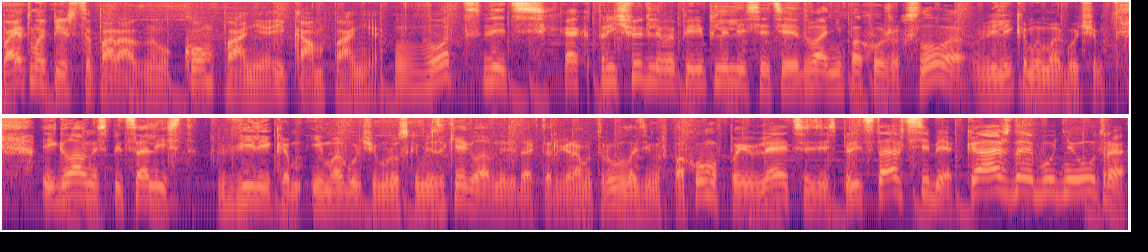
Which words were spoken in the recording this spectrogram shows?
Поэтому пишется по-разному. Компания и компания. Вот ведь как причудливо переплелись эти два непохожих слова в великом и могучем. И главный специалист в великом и могучем русском языке, главный редактор «Грамотру» Владимир Пахомов появляется здесь. Представьте себе, каждое буднее утро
